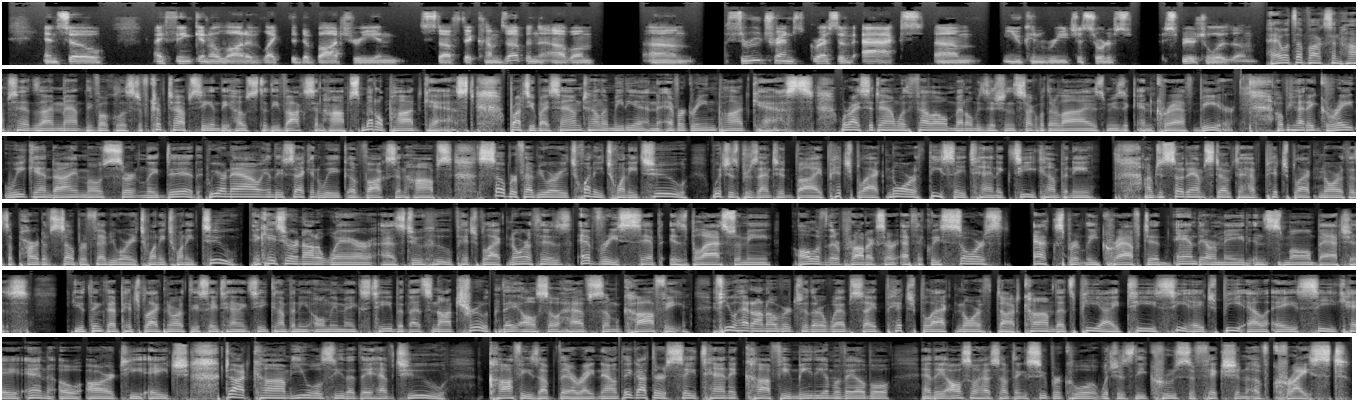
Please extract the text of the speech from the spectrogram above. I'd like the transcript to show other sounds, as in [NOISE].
And so I think in a lot of like the debauchery and stuff that comes up in the album, um, through transgressive acts, um, you can reach a sort of spiritualism. Hey, what's up, Vox and Hops heads? I'm Matt, the vocalist of Cryptopsy and the host of the Vox and Hops Metal Podcast, brought to you by Sound Talent Media and Evergreen Podcasts, where I sit down with fellow metal musicians talk about their lives, music, and craft beer. Hope you had a great weekend. I most certainly did. We are now in the second week of Vox and Hops Sober February 2022, which is presented by Pitch Black North, the Satanic Tea Company. I'm just so damn stoked to have Pitch Black North as a part of Sober February 2022. In case you are not aware as to who Pitch Black North is, every sip is blasphemy. All of their products are ethically sourced, expertly crafted, and they are made in small batches. You'd think that Pitch Black North, the Satanic Tea Company, only makes tea, but that's not true. They also have some coffee. If you head on over to their website, pitchblacknorth.com, that's P I T C H B L A C K N O R T H.com, you will see that they have two coffees up there right now. They got their satanic coffee medium available, and they also have something super cool, which is the crucifixion of Christ.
